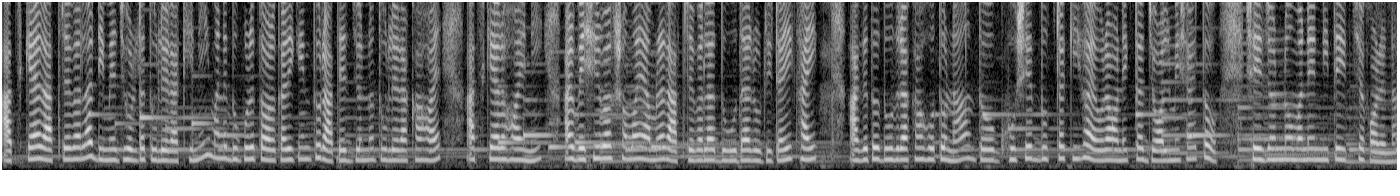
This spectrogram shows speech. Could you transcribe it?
আজকে আর রাত্রেবেলা ডিমের ঝোলটা তুলে রাখিনি। মানে দুপুরে তরকারি কিন্তু রাতের জন্য তুলে রাখা হয়। আজকে আর হয়নি। আর বেশিরভাগ সময় আমরা রাত্রেবেলা দুধ আর রুটিটাই খাই। আগে তো দুধ রাখা হতো না। তো ঘোষের দুধটা কি হয়, ওরা অনেকটা জল মেশায় তো, সেই জন্য মানে নিতে ইচ্ছে করে না।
